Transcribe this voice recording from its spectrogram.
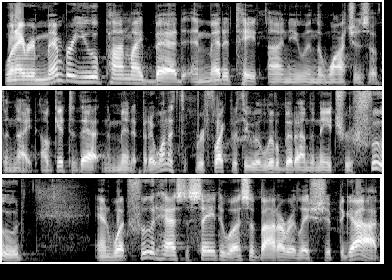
When I remember you upon my bed and meditate on you in the watches of the night. I'll get to that in a minute, but I want to reflect with you a little bit on the nature of food and what food has to say to us about our relationship to God.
